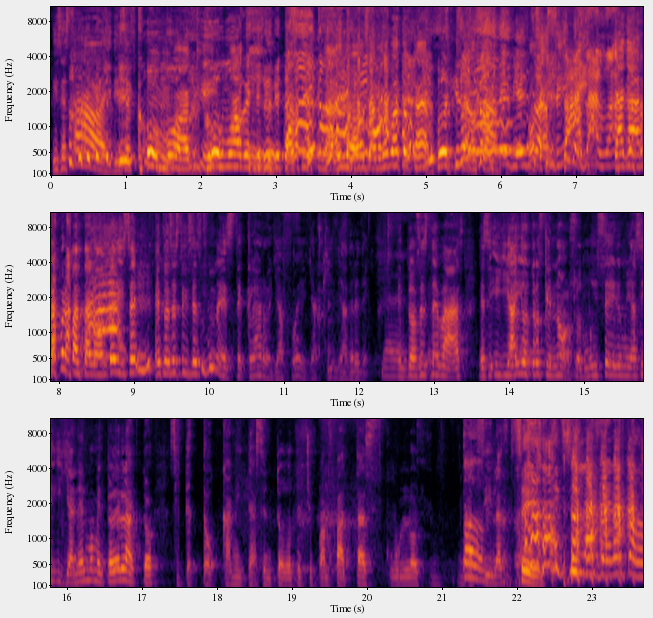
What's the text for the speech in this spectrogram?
Dices, ay, dices, ¿Cómo? "Mm, aquí". ¿Cómo? A. Así, ay, no, o sea, no me voy a tocar. Pero, o, sea, come bien, o sea, sa- sí, Te agarra por el pantalón, te dice. Entonces tú dices, "Mm, este, claro, ya fue, ya aquí, ya adrede. Ya adrede, Entonces te vas, es- y hay otros que no, son muy serios, muy así, y ya en el momento del acto, si te tocan y te hacen todo, te chupan patas, culos, Todo. maxilas. Sí. Axilas, dedos, todo.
